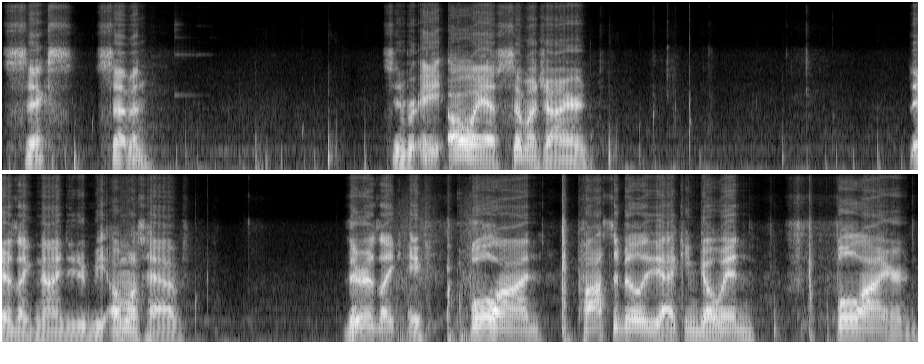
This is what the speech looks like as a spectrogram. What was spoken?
Six. Seven. See number eight. Oh, I have so much iron. There's like nine, dude. We almost have... There is like a full-on possibility I can go in full iron.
